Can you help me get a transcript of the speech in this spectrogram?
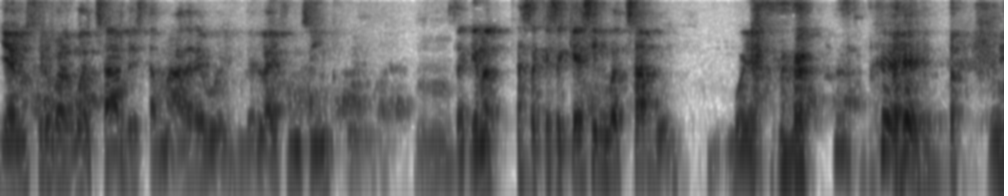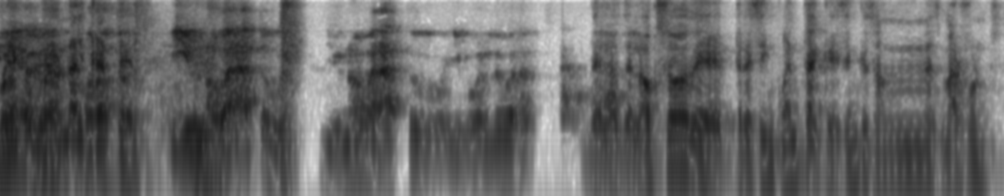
ya no sirva el WhatsApp de esta madre, güey, del iPhone 5. Ujú. Hasta que, no, hasta que se quede sin WhatsApp, güey. Voy a, Voy voy a cambiar un por otro. Alcatel. Y uno barato, güey. Y uno barato, güey. Igual de barato. De los del Oxxo de 350 que dicen que son smartphones.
